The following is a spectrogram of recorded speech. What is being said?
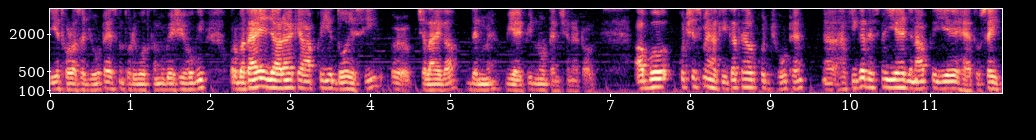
ये थोड़ा सा झूठ है, इसमें थोड़ी बहुत कमी बेशी होगी। और बताया जा रहा है कि आपके ये दो एसी चलाएगा दिन में VIP no tension at all अब कुछ इसमें हकीकत है और कुछ झूठ है। हकीकत इसमें यह है जनाब कि ये है तो सही।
